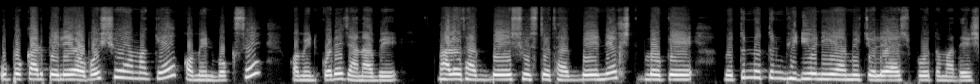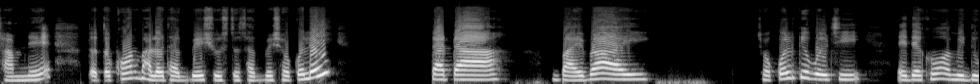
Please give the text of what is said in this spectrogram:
উপকার পেলে অবশ্যই আমাকে কমেন্ট বক্সে কমেন্ট করে জানাবে। ভালো থাকবে, সুস্থ থাকবে। নেক্সট ব্লগে নতুন নতুন ভিডিও নিয়ে আমি চলে আসব তোমাদের সামনে। ততক্ষণ ভালো থাকবে, সুস্থ থাকবে সকলেই। টাটা বাই বাই সকলকে বলছি, এই দেখো আমি দু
